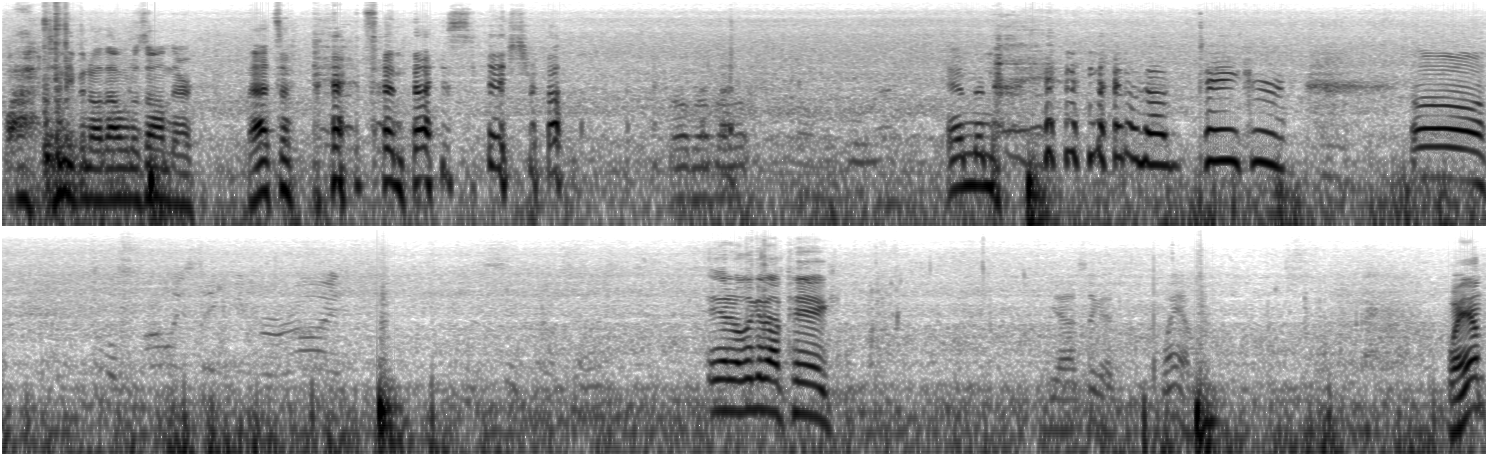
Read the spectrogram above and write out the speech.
Wow, didn't even know that one was on there. That's a that's a nice fish. Rob. And the night, the night on that tanker. Oh. Andrew, look at that pig. Yeah, it's like a wham. Wham.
